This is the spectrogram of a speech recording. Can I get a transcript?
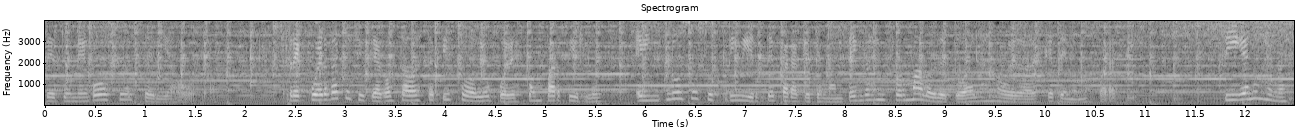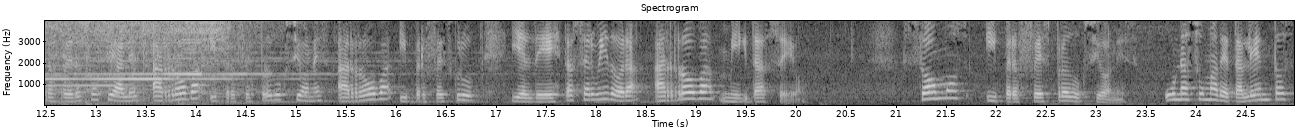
de tu negocio sería otra. Recuerda que si te ha gustado este episodio puedes compartirlo e incluso suscribirte para que te mantengas informado de todas las novedades que tenemos para ti. Síguenos en nuestras redes sociales arroba hiperfestproducciones arroba hiperfestgroup y el de esta servidora arroba migdaseo. Somos Hiperfest Producciones, una suma de talentos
